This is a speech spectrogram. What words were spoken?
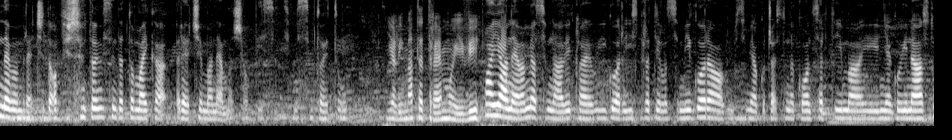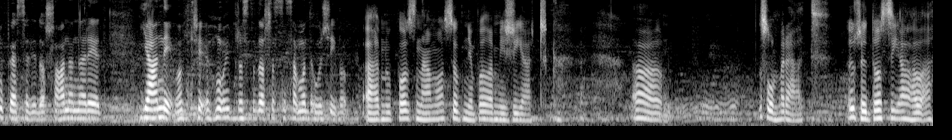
Nemam reči da opišem to, mislim da to majka rečima ne može opisati. Mislim, to je tu. Je li imate tremu i vi? Pa ja nemam, ja sam navikla, Igor, ispratila sam Igora, mislim, jako često na koncertima i njegovi nastupe, a sad je došla Ana na red. Ja nemam tremu i prosto došla sam samo da uživam. Anu poznam osobne, bola mi žijačka. A, rád, že dosiahla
